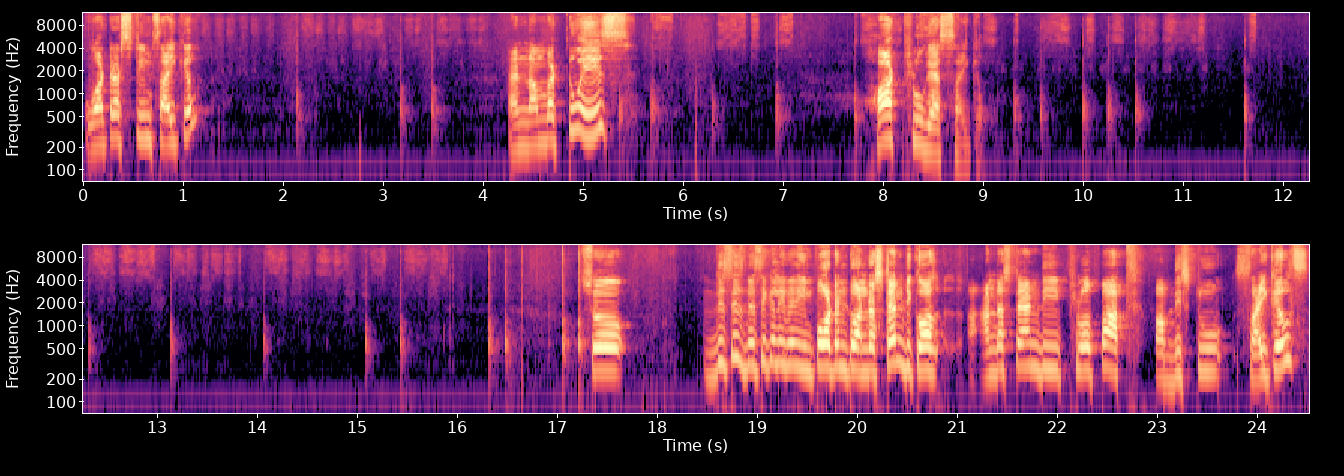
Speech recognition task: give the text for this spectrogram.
water steam cycle and number 2 is hot flue gas cycle. So, this is basically very important to understand because uh, understand the flow path of these two cycles,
